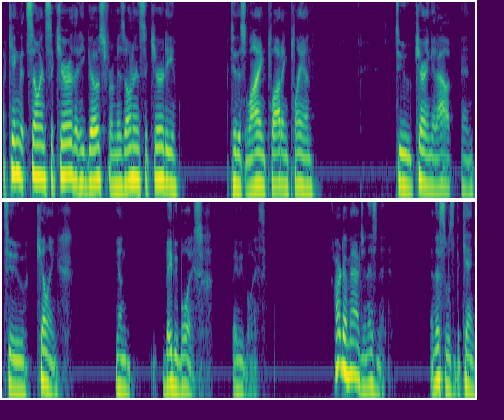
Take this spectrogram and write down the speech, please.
A king that's so insecure that he goes from his own insecurity to this lying, plotting plan to carrying it out and to killing young baby boys. Baby boys. Hard to imagine, isn't it? And this was the king.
